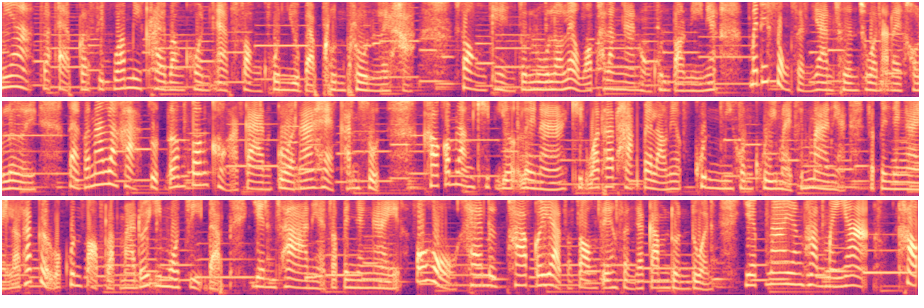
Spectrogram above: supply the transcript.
เนี่ยจะแอบกระซิบว่ามีใครบางคนแอบส่องคุณอยู่แบบพลุนๆเลยค่ะ ส่องเก่งจนรู้แล้วแหละว่าพลังงานของคุณตอนนี้เนี่ยไม่ได้ส่งสัญญาณเชิญชวนอะไรเขาเลย แต่ก็นั่นแหละค่ะ จุดเริ่มต้นของอาการกลัวหน้าแหกขั้นสุด เขากำลังคิดเยอะเลยนะ คิดว่าถ้าทักไปแล้วเนี่ยคุณมีคนคุยใหม่ขึ้นมาเนี่ยจะเป็นยังไง แล้วถ้าเกิดว่าคุณตอบกลับมาด้วยอีโมจิแบบเย็นชาเนี่ยจะเป็นยังไง โอ้โห แค่นึกภาพก็อยากจะจองเตียงสัญญกรรมด่วนๆ เย็บหน้ายังทันไหมอะเขา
